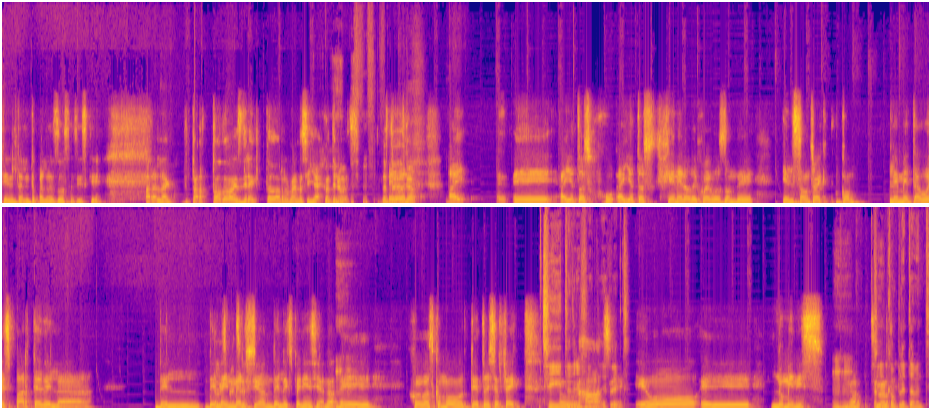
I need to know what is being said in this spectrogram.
tiene el talento para las dos, así es que Para, la, para todo es director. Bueno, sí, ya, continuemos. Pero bueno, hay, eh, hay, otros, hay otros géneros de juegos donde el soundtrack complementa o es parte de la, del- de De la inmersión de la experiencia, ¿no? Eh, juegos como Tetris Effect Sí. Tetris Ajá, Effect. eh, o eh, Luminis. ¿no? Sí, lo- completamente.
